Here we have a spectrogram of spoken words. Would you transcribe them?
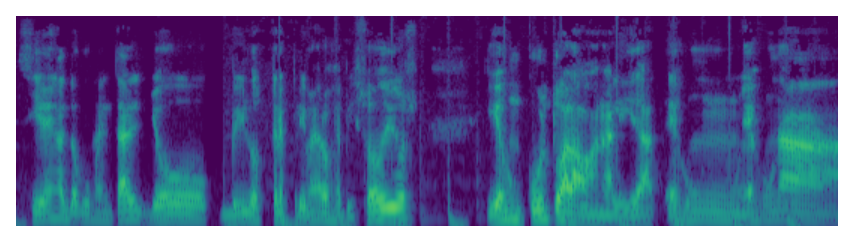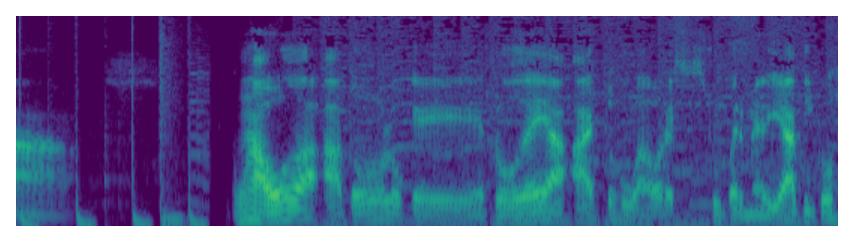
si ven el documental, yo vi los tres primeros episodios y es un culto a la banalidad. Es, un, es una, una oda a todo lo que rodea a estos jugadores supermediáticos.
